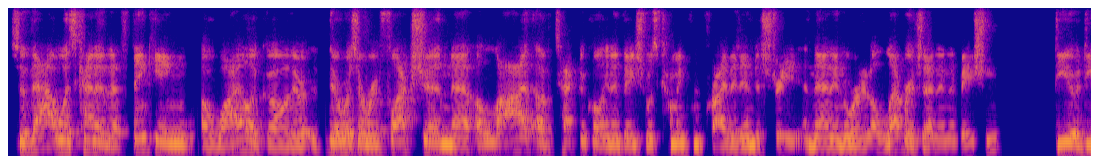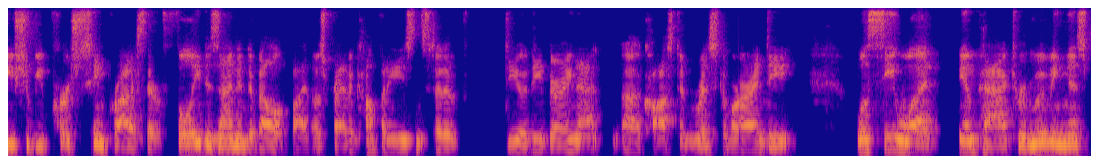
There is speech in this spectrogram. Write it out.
So that was kind of the thinking a while ago. There, there was a reflection that a lot of technical innovation was coming from private industry, and that in order to leverage that innovation, DoD should be purchasing products that are fully designed and developed by those private companies instead of DoD bearing that uh, cost and risk of R&D. We'll see what impact removing this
